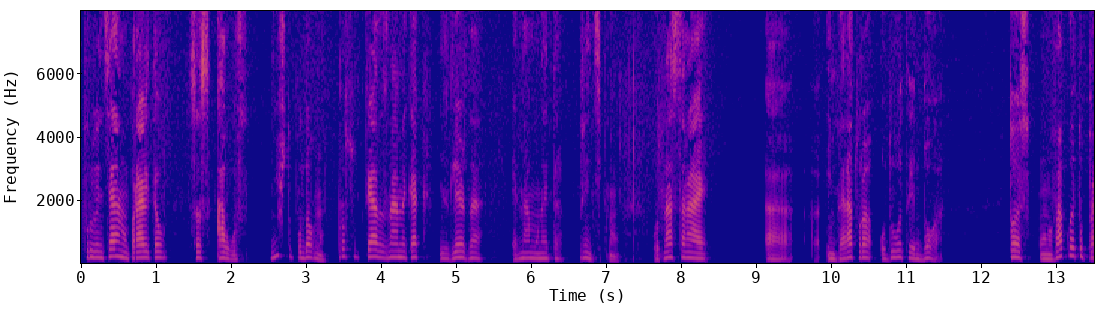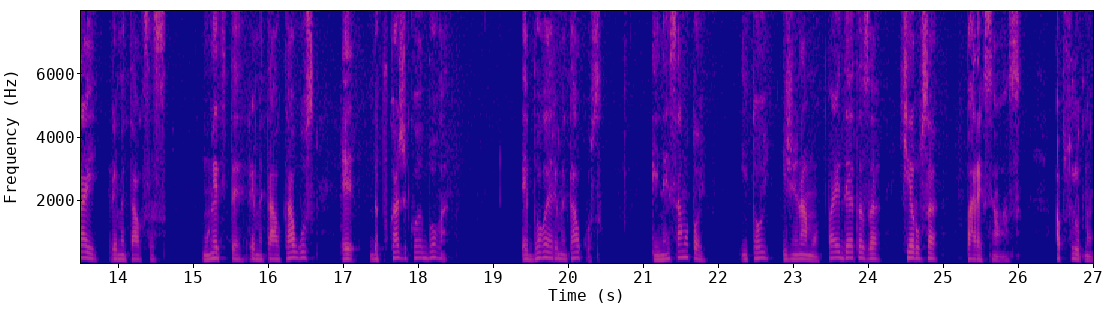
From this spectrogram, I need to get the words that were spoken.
провинциален управител – с август. Нищо подобно. Просто трябва да знаем как изглежда една монета принципно. От една страна е а, императора, от другата е Бога. Тоест, онова, което прави Реметалк с монетите Реметалк Август, е да покаже кой е Бога. е бога Ереметалкос. И не е само той. И той, и жена му. Това е идеята за Херуса пар екселанс. Абсолютно.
